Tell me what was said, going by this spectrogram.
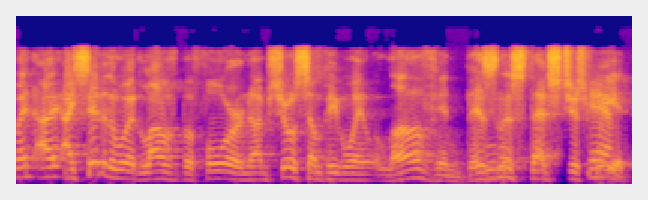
When I, I, said the word love before, and I'm sure some people went, love in business? That's just yeah. weird.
